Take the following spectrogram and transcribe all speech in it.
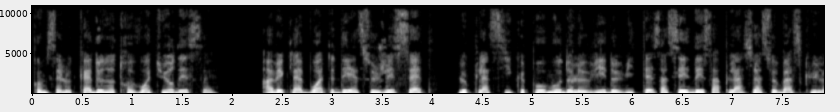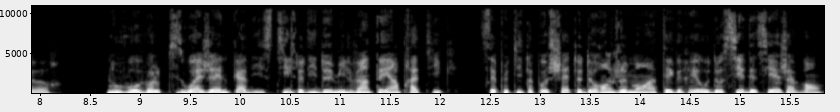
comme c'est le cas de notre voiture d'essai. Avec la boîte DSG 7, le classique pommeau de levier de vitesse a cédé sa place à ce basculeur. Nouveau Volkswagen Caddy dit 2021 pratique, ces petites pochettes de rangement intégrées au dossier des sièges avant.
